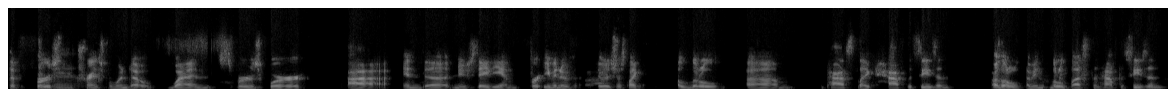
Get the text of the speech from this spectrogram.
the first Mm. transfer window when Spurs were uh in the new stadium for even if it was just like a little um past like half the season, or a little, I mean, a little less than half the season.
